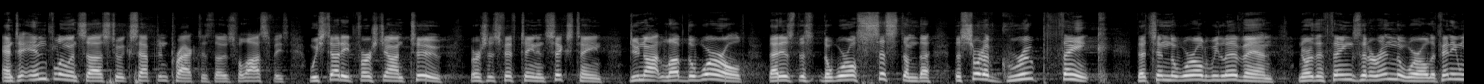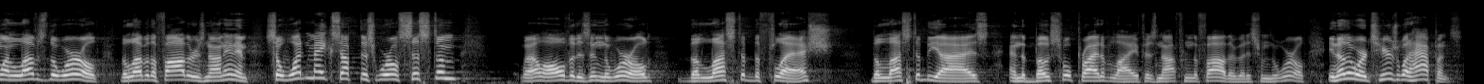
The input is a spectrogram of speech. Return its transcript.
and to influence us to accept and practice those philosophies. We studied 1 John 2, verses 15 and 16. Do not love the world, that is, the, the world system, the, the sort of group think that's in the world we live in, nor the things that are in the world. If anyone loves the world, the love of the Father is not in him. So, what makes up this world system? Well, all that is in the world the lust of the flesh the lust of the eyes, and the boastful pride of life is not from the Father, but is from the world. In other words, here's what happens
